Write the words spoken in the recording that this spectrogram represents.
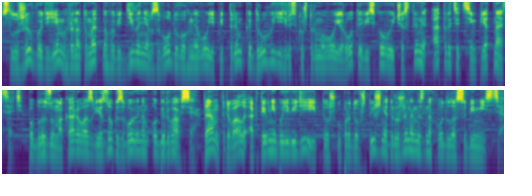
Служив водієм гранатометного відділення взводу вогневої підтримки 2-ї гірсько-штурмової роти військової частини А 3715 Поблизу Макарова зв'язок з воїном обірвався. Там тривали активні бойові дії, тож упродовж тижня дружина не знаходила собі місця.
